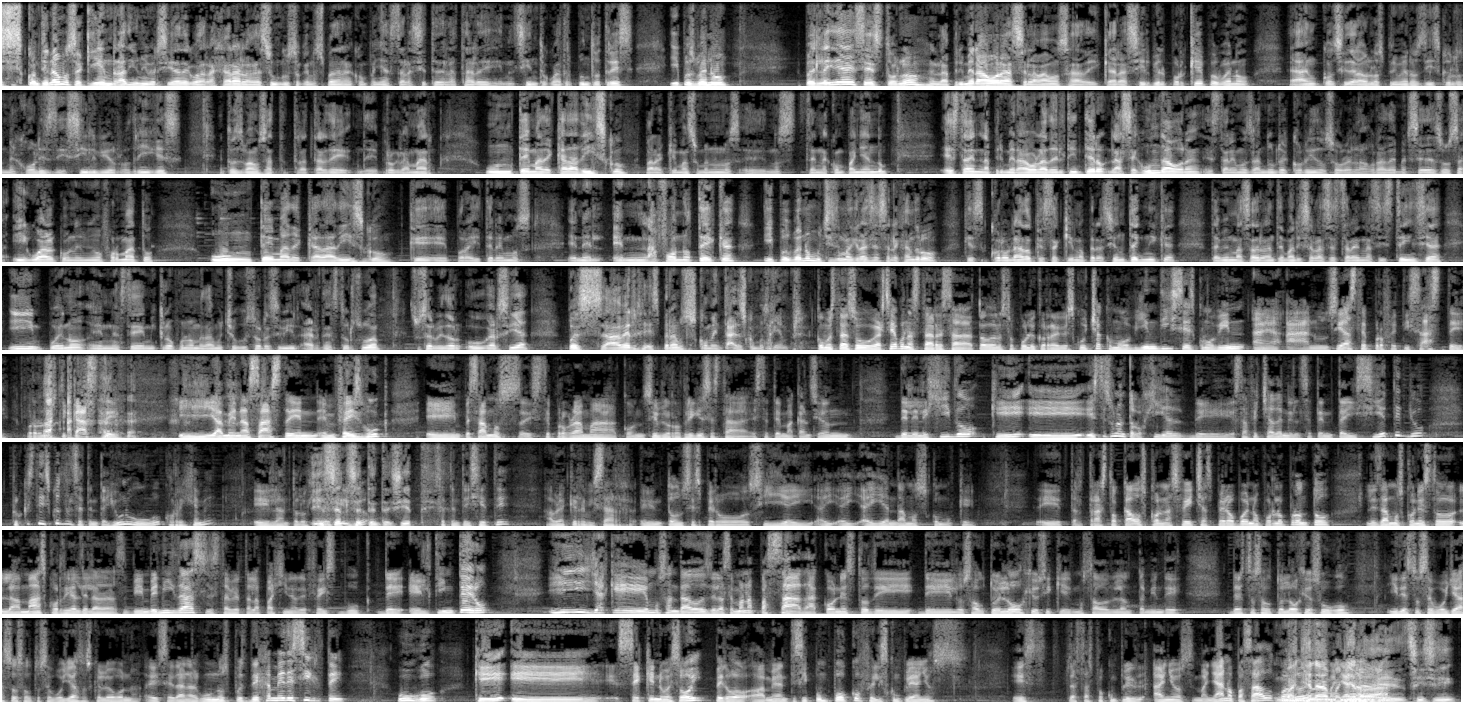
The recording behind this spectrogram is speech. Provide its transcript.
Pues continuamos aquí en Radio Universidad de Guadalajara. La verdad es un gusto que nos puedan acompañar hasta las 7 de la tarde en el 104.3. Y pues bueno, pues la idea es esto, ¿no? En la primera hora se la vamos a dedicar a Silvio. ¿El por qué? Pues bueno, han considerado los primeros discos los mejores de Silvio Rodríguez. Entonces vamos a tratar de, programar un tema de cada disco para que más o menos nos, eh, nos estén acompañando. Esta en la primera hora del tintero. La segunda hora estaremos dando un recorrido sobre la obra de Mercedes Sosa, igual con el mismo formato, un tema de cada disco que eh, por ahí tenemos en el en la fonoteca. Y pues bueno muchísimas gracias Alejandro que es Coronado que está aquí en la operación técnica. También más adelante Mari Salas estará en asistencia. Y bueno en este micrófono me da mucho gusto recibir a Ernesto Ursúa su servidor Hugo García. Pues a ver esperamos sus comentarios como siempre. ¿Cómo estás, Hugo García? Buenas tardes a todo nuestro público Radio Escucha. Como bien dices, como bien eh, anunciaste, profetizaste, pronosticaste, y amenazaste en, en Facebook. Eh, empezamos este programa con Silvio Rodríguez, esta, este tema canción del elegido, que eh, esta es una antología de, está fechada en el 77, yo creo que este disco es del 71, Hugo, corrígeme. Eh, la antología es de el Silvio. 77. 77. Habrá que revisar entonces, pero sí, ahí, ahí, ahí, ahí andamos como que eh, tra- trastocados con las fechas. Pero bueno, por lo pronto les damos con esto la más cordial de las bienvenidas. Está abierta la página de Facebook de El Tintero. Y ya que hemos andado desde la semana pasada con esto de, de los autoelogios y que hemos estado hablando también de, estos autoelogios, Hugo, y de estos cebollazos, autocebollazos que luego eh, se dan algunos, pues déjame decirte, Hugo, que eh, sé que no es hoy, pero ah, me anticipo un poco. Feliz cumpleaños. Estás por cumplir años mañana o pasado. ¿Cuándo Mañana, mañana, ¿verdad? eh, sí, sí.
